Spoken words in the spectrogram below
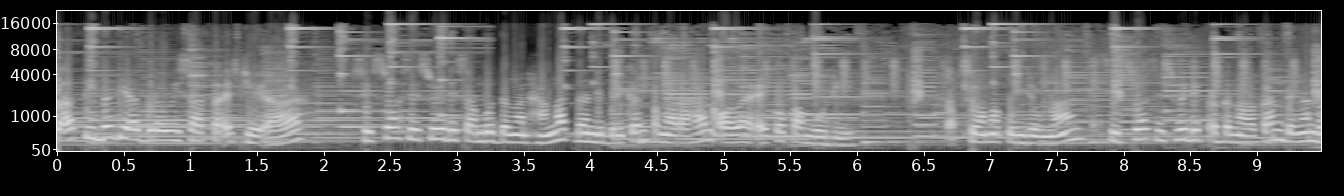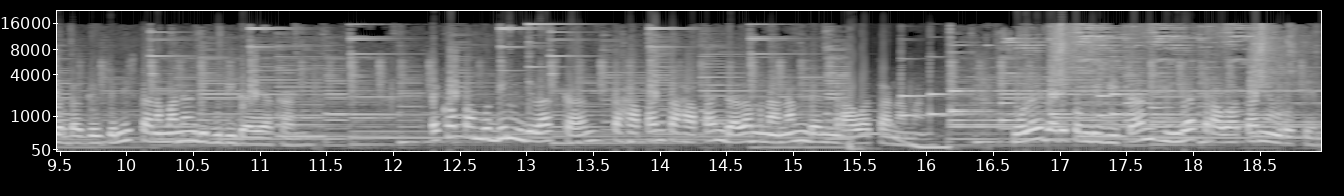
Saat tiba di agrowisata SJA, siswa-siswi disambut dengan hangat dan diberikan pengarahan oleh Eko Pambudi. Selama kunjungan, siswa-siswi diperkenalkan dengan berbagai jenis tanaman yang dibudidayakan. Eko Pambudi menjelaskan tahapan-tahapan dalam menanam dan merawat tanaman, mulai dari pembibitan hingga perawatan yang rutin.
